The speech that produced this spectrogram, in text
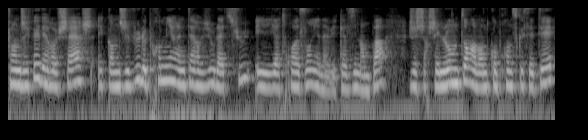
quand j'ai fait des recherches et quand j'ai vu le premier interview là-dessus, et il y a trois ans, il n'y en avait quasiment pas, j'ai cherché longtemps avant de comprendre ce que c'était,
